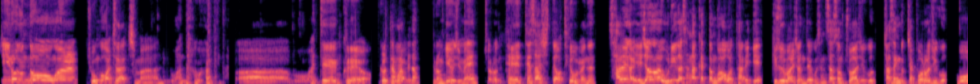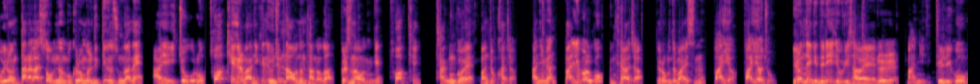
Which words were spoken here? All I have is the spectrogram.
이런 운동을 좋은 것 같지는 않지만 뭐 한다고 합니다 아 뭐 하여튼 그래요. 그렇다고 합니다. 그런 게 요즘에 저런 대퇴사 시대 어떻게 보면은 사회가 예전에 우리가 생각했던 거하고 다르게 기술 발전되고 생산성 좋아지고 자산 격차 벌어지고 뭐 이런 따라갈 수 없는 뭐 그런 걸 느끼는 순간에 아예 이쪽으로 소확행을 많이 근데 요즘 나오는 단어가 그래서 나오는 게 소확행. 작은 거에 만족하자. 아니면 빨리 벌고 은퇴하자. 여러분들 많이 쓰는 파이어 파이어족 이런 얘기들이 이제 우리 사회를 많이 들리고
